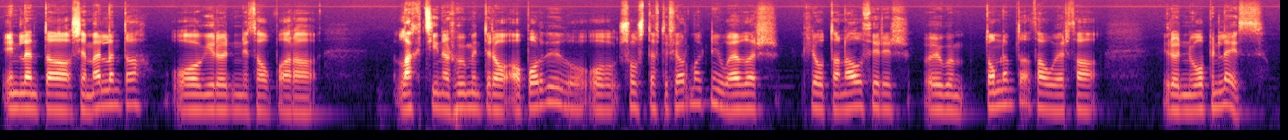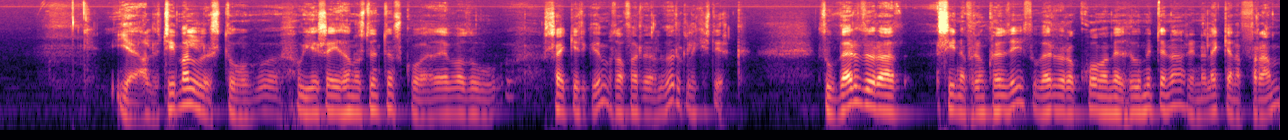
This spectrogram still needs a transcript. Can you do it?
innlenda sem erlenda og í rauninni þá bara lagt sínar hugmyndir á, á borðið og, og sóst eftir fjármagni og ef þær hljóta náð fyrir augum domnemda þá er það í rauninni opin leið. Já, alveg tímalust og, og ég segi þannig stundum sko að ef að þú sækir ekki um þá farið alveg örgulega ekki styrk. Þú verður að sína frumkvæði, þú verður að koma með hugmyndina, reyna að leggja hana fram,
